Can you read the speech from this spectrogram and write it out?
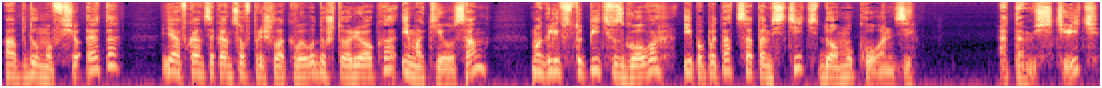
Обдумав все это, я в конце концов пришла к выводу, что Рёка и Макио-сан могли вступить в сговор и попытаться отомстить дому Куонзи. «Отомстить?»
